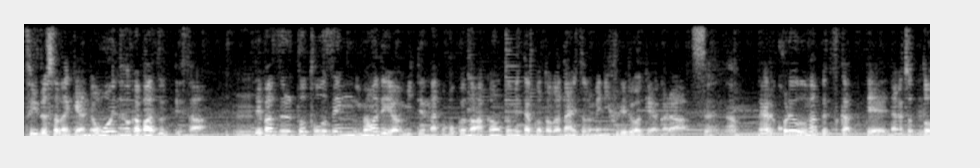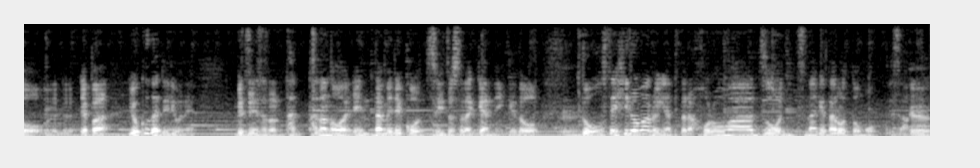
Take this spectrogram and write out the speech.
ツイートしただけなんで思いのほかバズってさでバズると当然今までは見てなんか僕のアカウント見たことがない人の目に触れるわけやから。そうやな。だからこれをうまく使ってなんかちょっとやっぱ欲が出るよね。別にさたただのエンタメでこうツイートしただけやねんけどうん。どうせ広まるんやったらフォロワーゾーンにつなげたろうと思ってさ。うんうん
